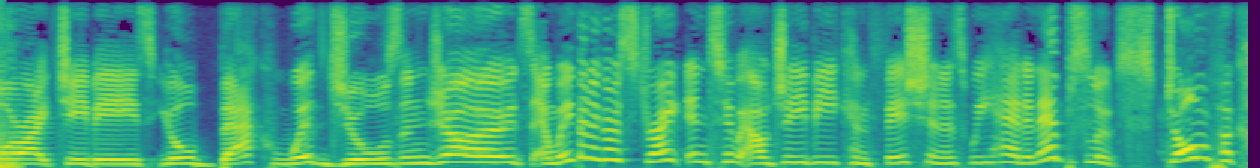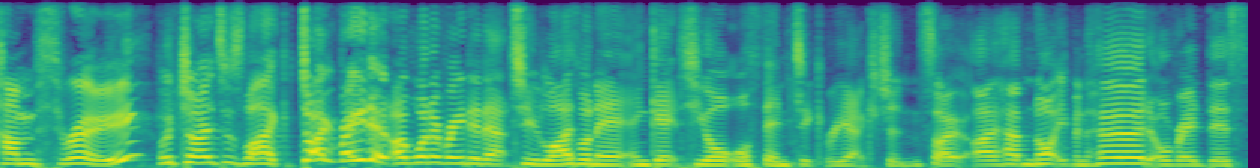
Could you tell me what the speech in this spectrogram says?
All right, GBs, you're back with Jules and Jodes, and we're going to go straight into our GB confession as we had an absolute stomper come through. Well, Jodes was like, "Don't read it. I want to read it out to you live on air and get your authentic reaction." So I have not even heard or read this.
